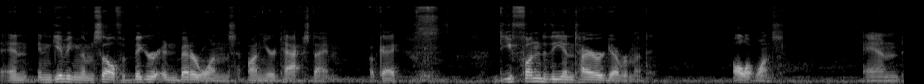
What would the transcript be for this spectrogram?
and, and giving themselves bigger and better ones on your tax time. Okay? Defund the entire government all at once. And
